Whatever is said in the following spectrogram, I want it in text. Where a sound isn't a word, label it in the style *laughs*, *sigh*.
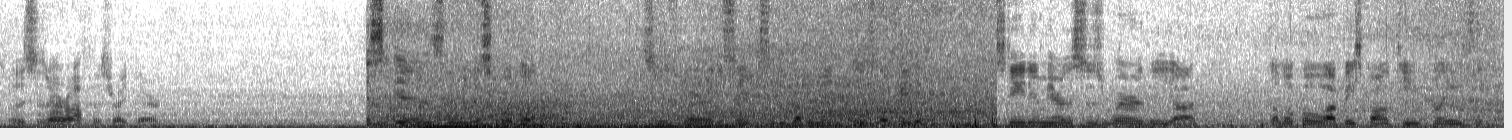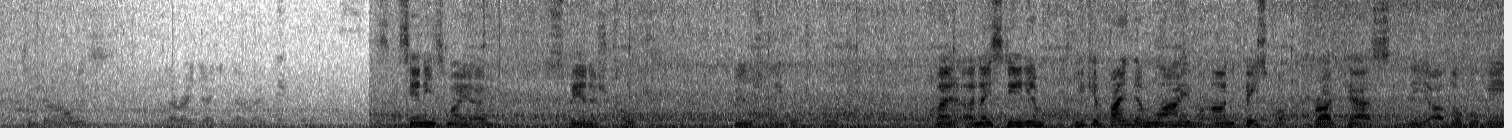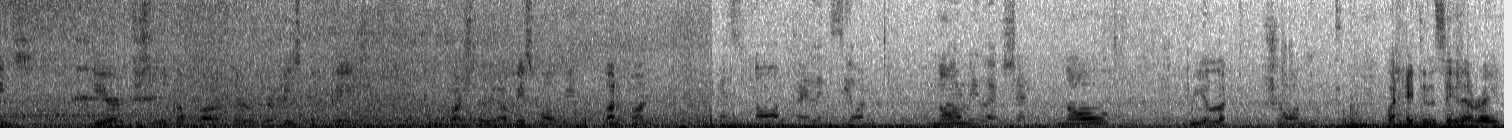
So this is our office right there. This is the municipal building. This is where the city government is located. Stadium here, this is where the uh, the local uh, baseball team plays, the Tinterones. Is that right? Did I get that right? Sandy's my uh, Spanish coach. Spanish language coach. But a nice stadium. You can find them live on Facebook. Broadcast the uh, local games here. Just look up uh, their, their Facebook page and watch the uh, baseball game. A lot of fun. There's no re-elección. No, no re-election. No re-election. But I didn't say that right.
